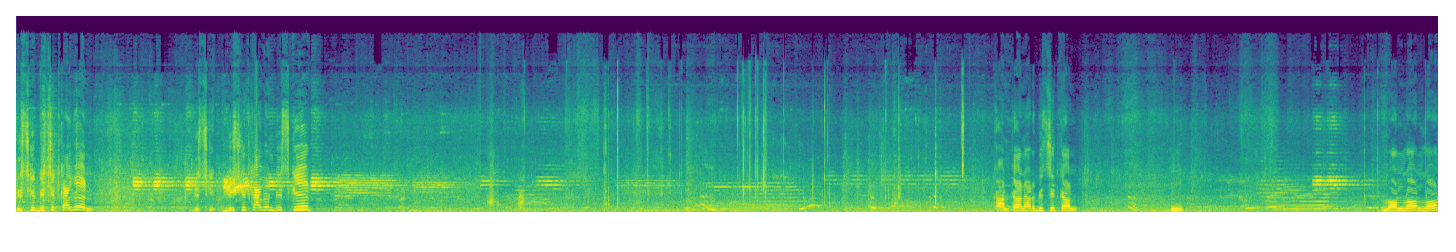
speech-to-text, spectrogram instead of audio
বিস্কিট বিস্কিট খাইবেন? বিস্কিট বিস্কিট খাবেন, বিস্কিট? কান কান, আর বিস্কিট কান হুম। লন লন লন।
